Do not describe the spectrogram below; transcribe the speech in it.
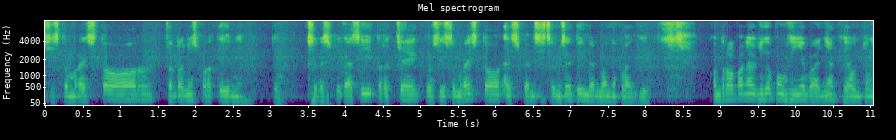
sistem restore. Contohnya seperti ini. Tuh spesifikasi tercek terus sistem restore expand system setting dan banyak lagi Kontrol panel juga fungsinya banyak ya untuk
